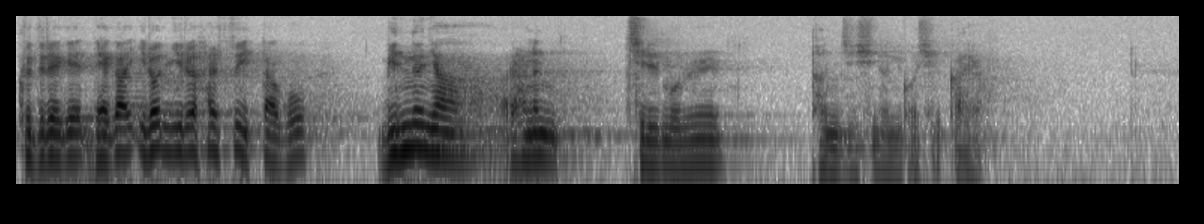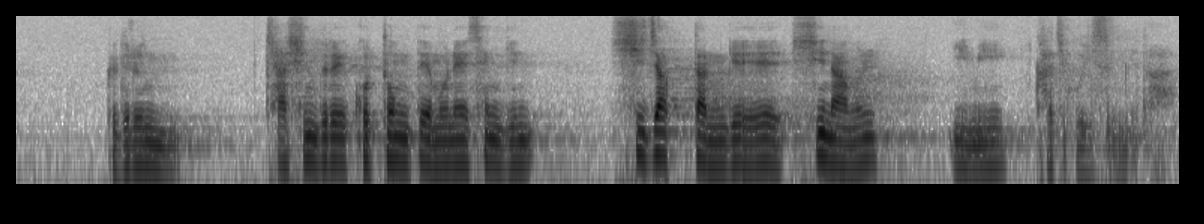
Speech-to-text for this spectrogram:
그들에게 내가 이런 일을 할 수 있다고 믿느냐라는 질문을 던지시는 것일까요? 그들은 자신들의 고통 때문에 생긴 시작 단계의 신앙을 이미 가지고 있습니다.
